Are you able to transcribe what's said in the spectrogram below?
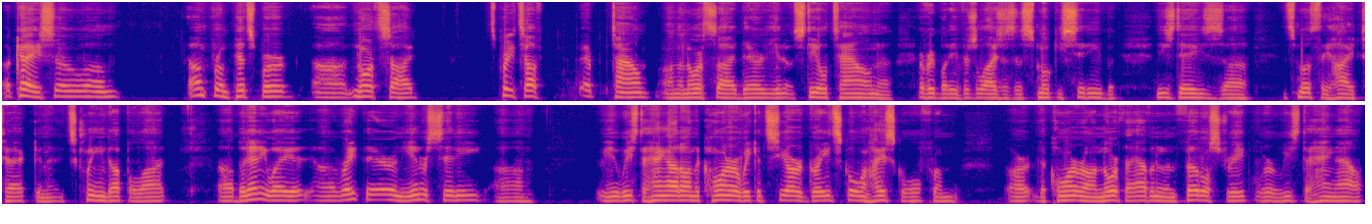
Okay, so um, I'm from Pittsburgh, uh, north side. It's pretty tough uh, town on the north side there. You know, steel town. Uh, everybody visualizes a smoky city, but these days uh, it's mostly high tech and it's cleaned up a lot. Uh, but anyway, uh, right there in the inner city, um, we used to hang out on the corner. We could see our grade school and high school from our, the corner on North Avenue and Federal Street where we used to hang out.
